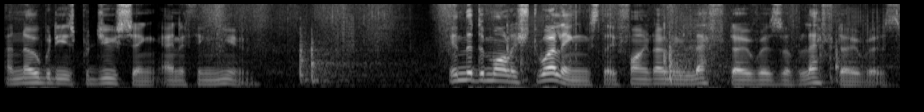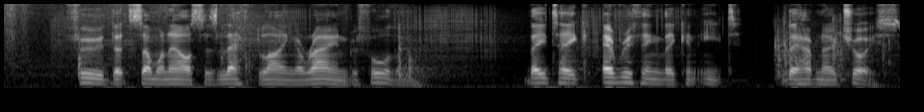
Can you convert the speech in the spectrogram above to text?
and nobody is producing anything new. In the demolished dwellings, they find only leftovers of leftovers, food that someone else has left lying around before them. They take everything they can eat. They have no choice.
